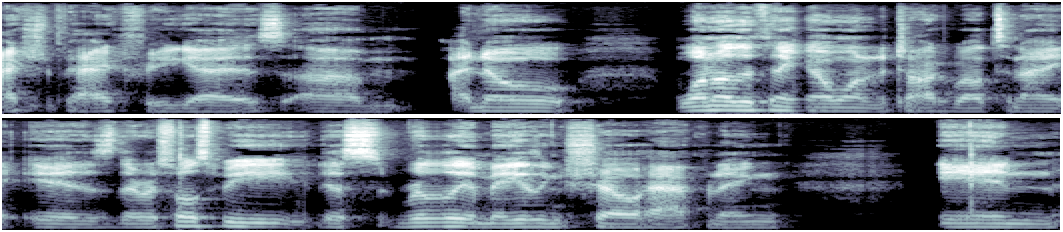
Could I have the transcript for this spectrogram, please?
action packed for you guys. Um, I know one other thing I wanted to talk about tonight is there was supposed to be this really amazing show happening in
